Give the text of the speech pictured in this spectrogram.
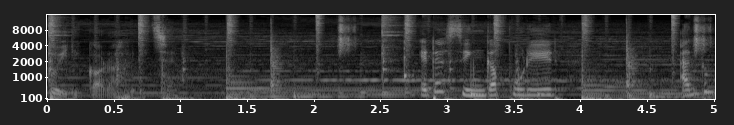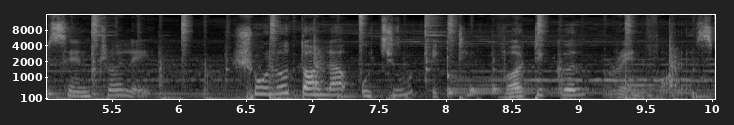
তৈরি করা হয়েছে। এটা সিঙ্গাপুরের একদম সেন্ট্রালে ষোলো তলা উঁচু একটি ভার্টিক্যাল রেন ফরেস্ট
